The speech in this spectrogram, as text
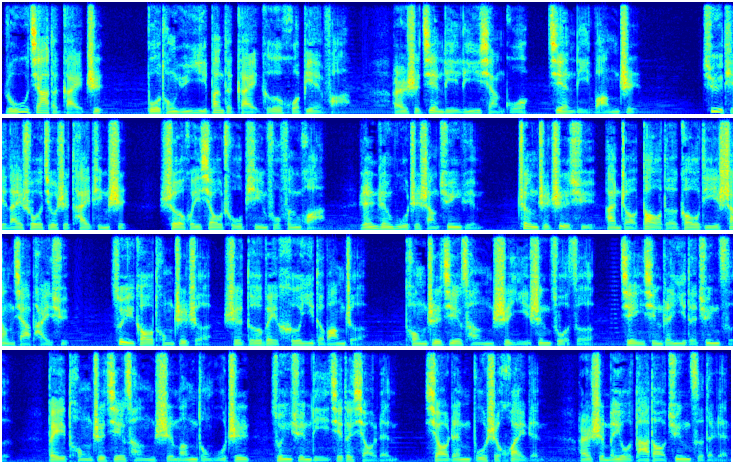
儒家的改制不同于一般的改革或变法，而是建立理想国，建立王制。具体来说，就是太平式社会，消除贫富分化，人人物质上均匀。政治秩序按照道德高低上下排序，最高统治者是德位合一的王者，统治阶层是以身作则、践行仁义的君子，被统治阶层是懵懂无知、遵循礼节的小人。小人不是坏人，而是没有达到君子的人。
